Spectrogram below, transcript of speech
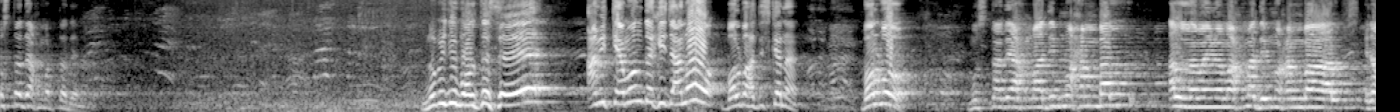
মুস্তাদ আহমদটা দেন। নবীজি বলতেছে আমি কেমন দেখি জানো? বলব হাদিস কেনা? বলব। মুস্তাদে আহমদ ইবনু হাম্বাল আল্লামা ইমাম আহমদ ইবনু হাম্বাল এটা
